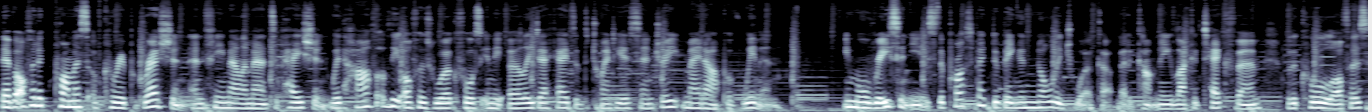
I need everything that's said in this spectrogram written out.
They've offered a promise of career progression and female emancipation, with half of the office workforce in the early decades of the 20th century made up of women. In more recent years, the prospect of being a knowledge worker at a company like a tech firm with a cool office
